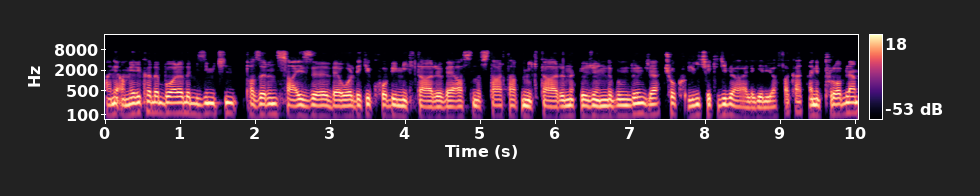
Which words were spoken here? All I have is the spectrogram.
hani Amerika'da bu arada bizim için pazarın size'ı ve oradaki kobi miktarı ve aslında startup miktarını göz önünde bulundurunca çok ilgi çekici bir hale geliyor. Fakat hani problem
